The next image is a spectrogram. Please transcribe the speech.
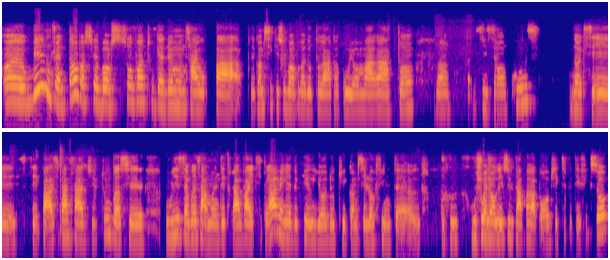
Euh, oui, mwen jwen tan, paske bon, souvan tou gen de moun sa yo pa, kom si ki souvan pran doktoral, kankou yon maraton, jan, si se yon kous, donk se pa sa du tout, parce oui, se vre sa mwen de travay, etc., men gen de peryode ki kom se lo fin te jwen yon rezultat par rapport objektif ou te fikso,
